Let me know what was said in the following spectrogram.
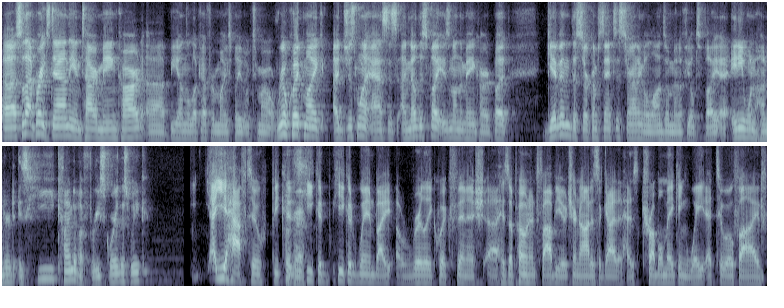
Uh, so that breaks down the entire main card. Uh, be on the lookout for Mike's playbook tomorrow. Real quick, Mike, I just want to ask this. I know this fight isn't on the main card, but given the circumstances surrounding Alonzo Menifield's fight at 8100, is he kind of a free square this week? Yeah, you have to because okay. he could he could win by a really quick finish. Uh, his opponent Fabio Cherant is a guy that has trouble making weight at 205,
